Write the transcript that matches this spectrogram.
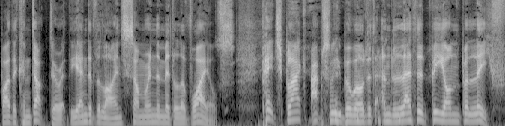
by the conductor at the end of the line somewhere in the middle of Wales. Pitch black, absolutely bewildered, and leathered beyond belief.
